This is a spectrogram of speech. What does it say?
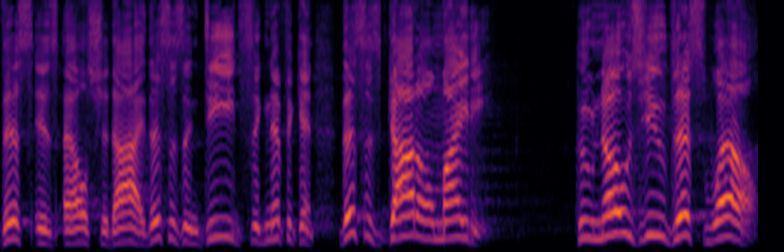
This is El Shaddai. This is indeed significant. This is God Almighty who knows you this well,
